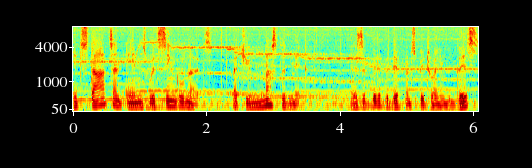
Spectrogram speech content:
It starts and ends with single notes, but you must admit there's a bit of a difference between this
